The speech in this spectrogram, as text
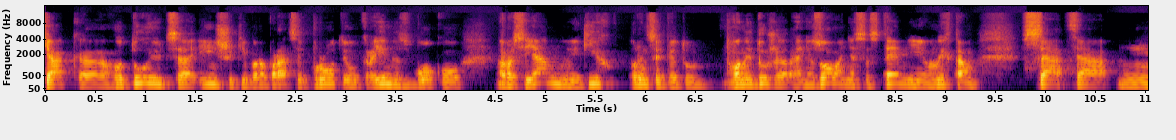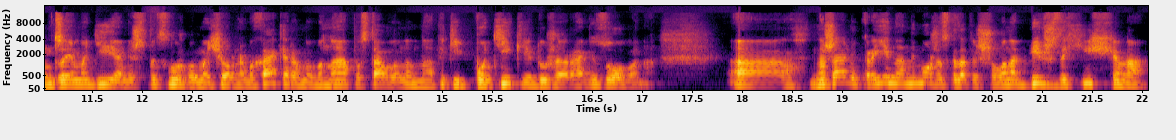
як е, готуються інші кібероперації проти України з боку росіян, яких в принципі тут вони дуже організовані, системні. і У них там вся ця взаємодія між спецслужбами і чорними хакерами вона поставлена на такий потік і дуже організована. А, на жаль, Україна не може сказати, що вона більш захищена.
